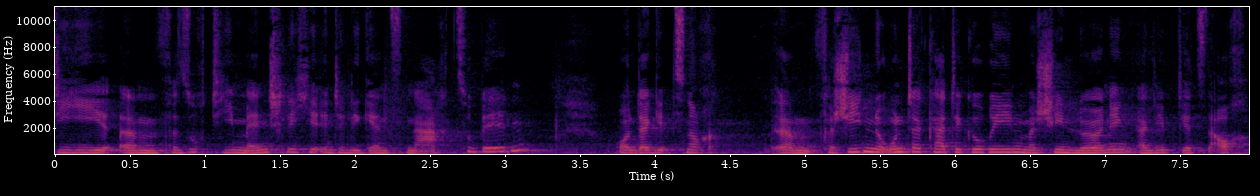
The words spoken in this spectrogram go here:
die ähm, versucht, die menschliche Intelligenz nachzubilden. Und da gibt es noch ähm, verschiedene Unterkategorien. Machine Learning erlebt jetzt auch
